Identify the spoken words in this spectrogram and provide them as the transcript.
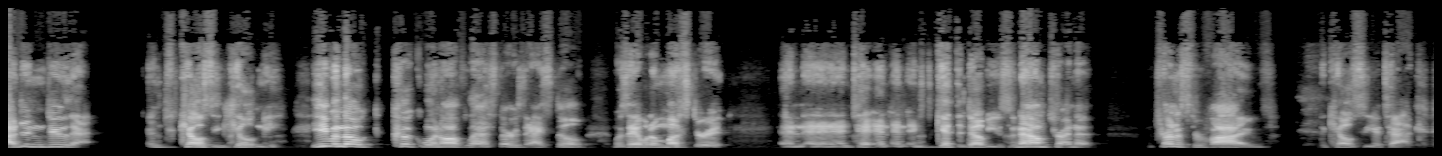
I didn't do that. And Kelce killed me. Even though Cook went off last Thursday, I still was able to muster it and and and and, and, and get the W. So now I'm trying to I'm trying to survive the Kelce attack.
